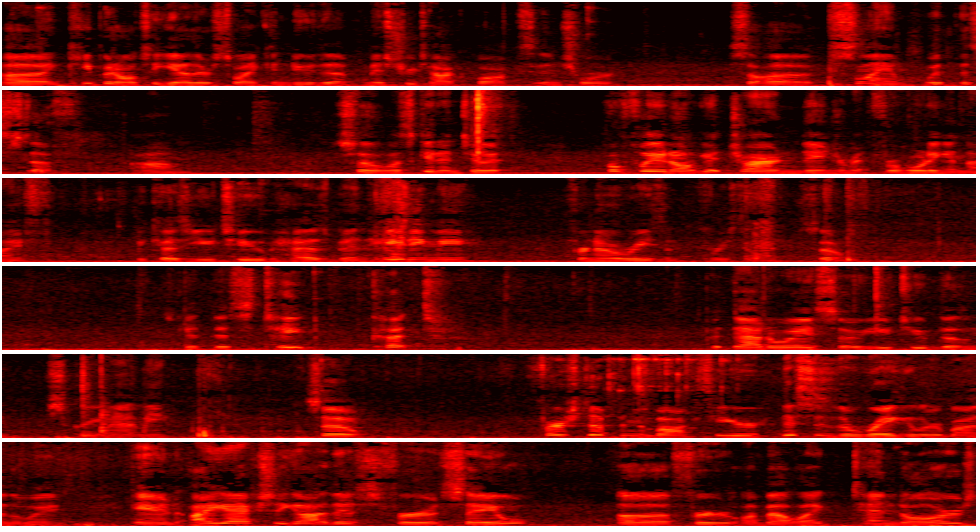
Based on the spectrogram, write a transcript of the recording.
uh, and keep it all together so I can do the mystery tackle box inshore uh, slam with this stuff. Um, so let's get into it. Hopefully I don't get charged endangerment for holding a knife because YouTube has been hating me for no reason recently. So let's get this tape cut put that away so YouTube doesn't scream at me. So, first up in the box here, this is the regular, by the way. And I actually got this for a sale uh, for about like $10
